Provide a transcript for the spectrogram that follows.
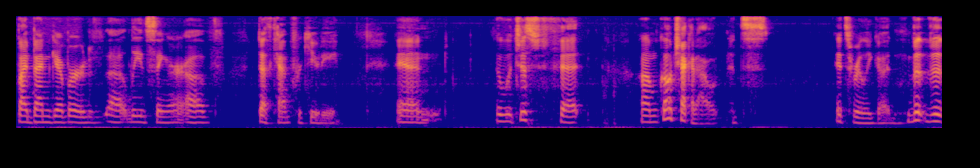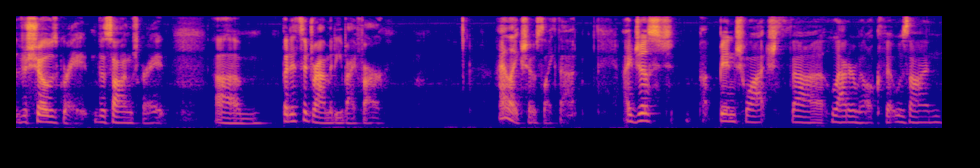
by Ben Gibbard, uh, lead singer of Death Cab for Cutie, and it would just fit. Um, go check it out. It's it's really good. the the, the show's great. The song's great, um, but it's a dramedy by far. I like shows like that. I just binge watched the Loudermilk that was on.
